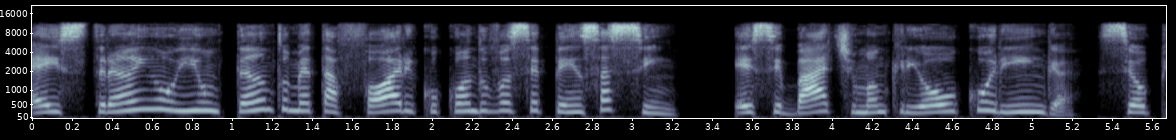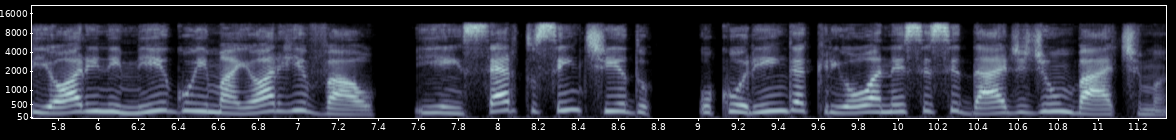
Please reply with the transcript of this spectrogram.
É estranho e um tanto metafórico quando você pensa assim. Esse Batman criou o Coringa, seu pior inimigo e maior rival, e em certo sentido, o Coringa criou a necessidade de um Batman.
